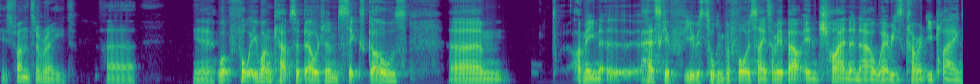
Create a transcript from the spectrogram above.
It's fun to read. Uh, yeah, what forty-one caps of Belgium, six goals. Um, I mean, uh, Hesketh, you was talking before, saying something about in China now, where he's currently playing,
